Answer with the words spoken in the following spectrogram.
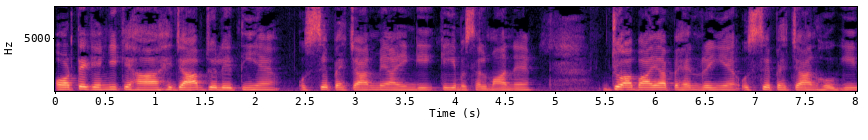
عورتیں کہیں گی کہ ہاں حجاب جو لیتی ہیں، اس سے پہچان میں آئیں گی کہ یہ مسلمان ہیں۔ جو ابایا پہن رہی ہیں، اس سے پہچان ہوگی۔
